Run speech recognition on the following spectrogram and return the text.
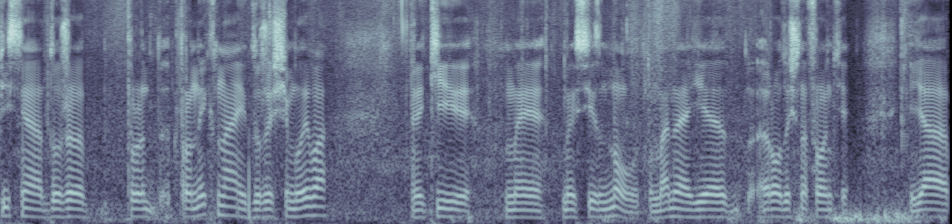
Пісня дуже проникна і дуже щемлива, в якій ми, ми всі ну, у мене є родич на фронті. Я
